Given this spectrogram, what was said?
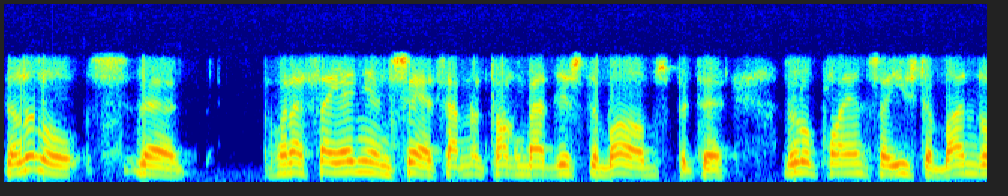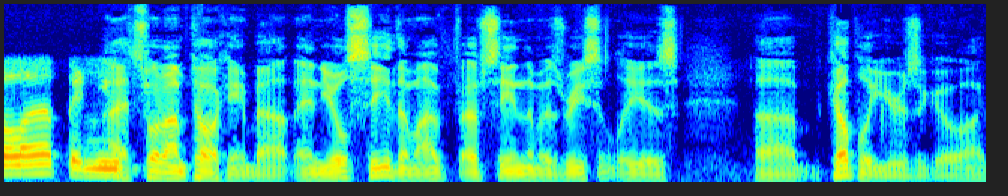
The little the when I say onion sets, I'm not talking about just the bulbs, but the little plants I used to bundle up and you. That's what I'm talking about, and you'll see them. I've I've seen them as recently as uh, a couple of years ago.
